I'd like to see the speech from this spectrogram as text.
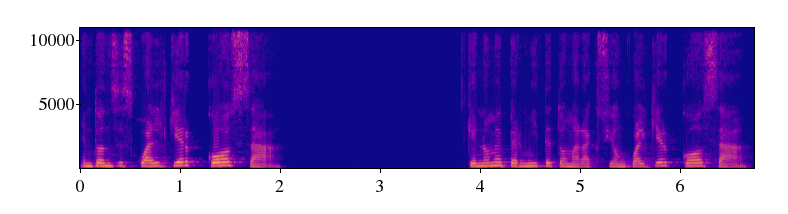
Entonces, cualquier cosa que no me permite tomar acción, cualquier cosa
